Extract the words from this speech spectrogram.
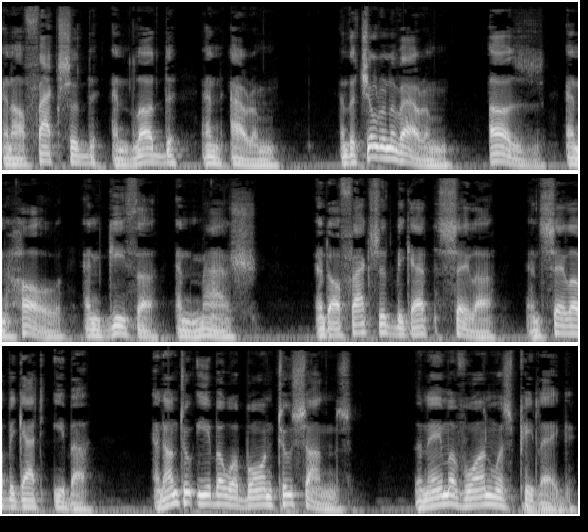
and Arphaxad, and Lud, and Aram. And the children of Aram, Uz, and Hul, and Gether, and Mash. And Arphaxad begat Salah, and Salah begat Eber. And unto Eber were born two sons. The name of one was Peleg,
